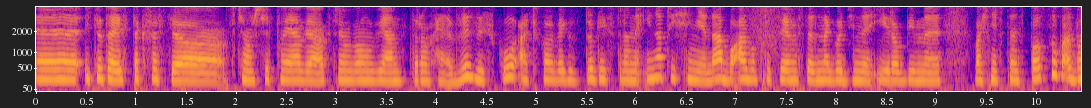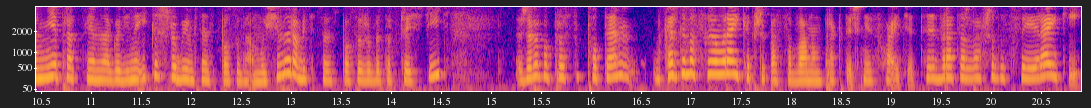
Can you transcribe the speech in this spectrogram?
E, I tutaj jest ta kwestia, wciąż się pojawia, o której Wam mówiłam, trochę wyzysku, aczkolwiek z drugiej strony inaczej się nie da, bo albo pracujemy wtedy na godziny i robimy właśnie w ten sposób, albo nie pracujemy na godziny i też robimy w ten sposób, a musimy robić w ten sposób, żeby to czyścić, żeby po prostu potem, każdy ma swoją rajkę przypasowaną praktycznie, słuchajcie, Ty wracasz zawsze do swojej rajki,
